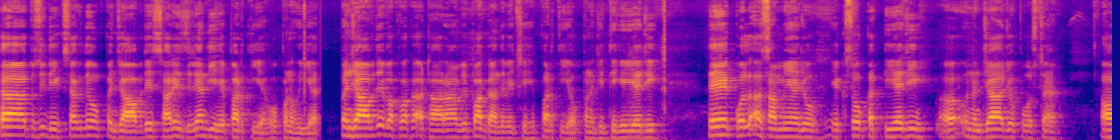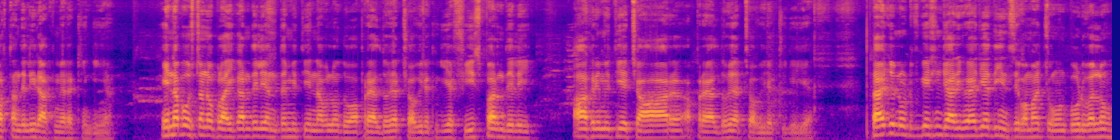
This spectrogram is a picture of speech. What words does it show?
ਤਾਂ ਤੁਸੀਂ ਦੇਖ ਸਕਦੇ ਹੋ ਪੰਜਾਬ ਦੇ ਸਾਰੇ ਜ਼ਿਲ੍ਹਿਆਂ ਦੀ ਇਹ ਭਰਤੀ ਹੈ ਓਪਨ ਹੋਈ ਹੈ। ਪੰਜਾਬ ਦੇ ਵੱਖ-ਵੱਖ 18 ਵਿਭਾਗਾਂ ਦੇ ਵਿੱਚ ਇਹ ਭਰਤੀ ਓਪਨ ਕੀਤੀ ਗਈ ਹੈ ਜੀ। ਤੇ ਕੁੱਲ ਅਸਾਮੀਆਂ ਜੋ 131 ਹੈ ਜੀ ਅ, 49 ਜੋ ਪੋਸਟਾਂ ਔਰਤਾਂ ਦੇ ਲਈ ਰਾਖਵੀਆਂ ਰੱਖੀਆਂ ਗਈਆਂ। ਇਹਨਾਂ ਪੋਸਟਾਂ ਨੂੰ ਅਪਲਾਈ ਕਰਨ ਦੇ ਲਈ ਅੰਤਿਮ ਮਿਤੀ ਇਹਨਾਂ ਵੱਲੋਂ 2 ਅਪ੍ਰੈਲ 2024 ਰੱਖੀ ਗਈ ਹੈ। ਫੀਸ ਭਰਨ ਦੇ ਲਈ ਆਖਰੀ ਮਿਤੀ ਹੈ 4 ਅਪ੍ਰੈਲ 2024 ਰੱਖੀ ਗਈ ਹੈ। ਤਾਂ ਇਹ ਜੋ ਨੋਟੀਫਿਕੇਸ਼ਨ ਜਾਰੀ ਹੋਇਆ ਜੀ, ਅਧੀਨ ਸੇਵਾਵਾਂ ਚੋਣ ਬੋਰਡ ਵੱਲੋਂ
